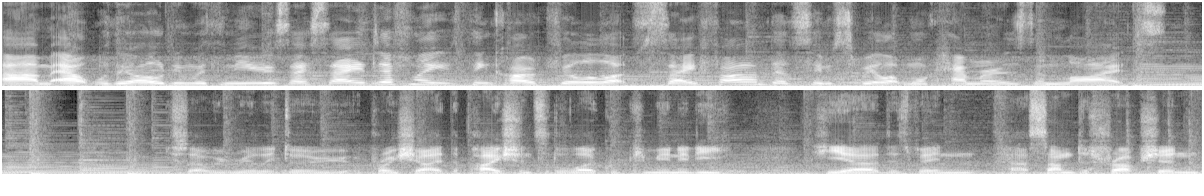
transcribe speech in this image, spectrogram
Um, out with the old, in with the new, as they say. Definitely think I would feel a lot safer. There seems to be a lot more cameras and lights. So we really do appreciate the patience of the local community here. There's been uh, some disruption.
